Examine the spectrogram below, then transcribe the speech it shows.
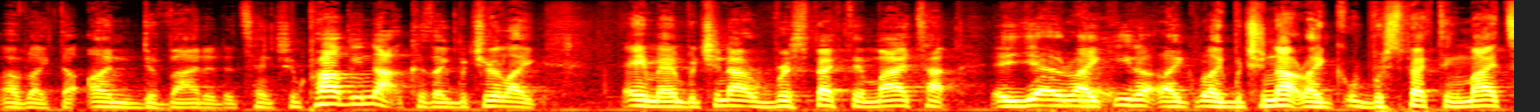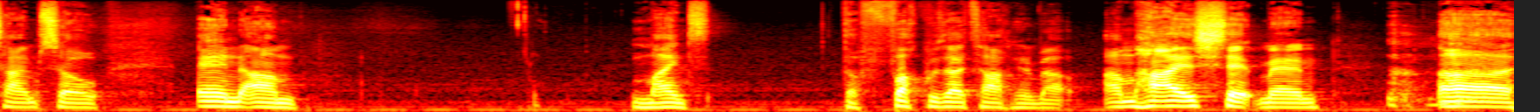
of like the undivided attention? Probably not because like but you're like hey man but you're not respecting my time And yeah like you know like like but you're not like respecting my time so and um mine's the fuck was i talking about i'm high as shit man uh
